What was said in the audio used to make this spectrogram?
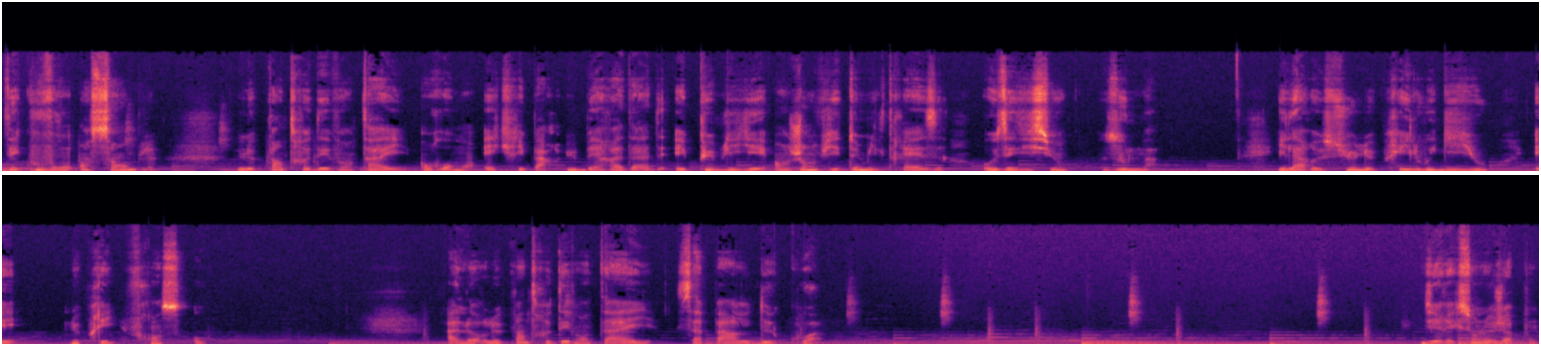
Découvrons ensemble Le peintre d'éventail, roman écrit par Hubert Haddad et publié en janvier 2013 aux éditions Zulma il a reçu le prix Louis Guillou et le prix France O. Alors le peintre d'éventail, ça parle de quoi? Direction le Japon,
